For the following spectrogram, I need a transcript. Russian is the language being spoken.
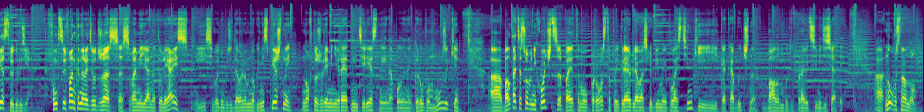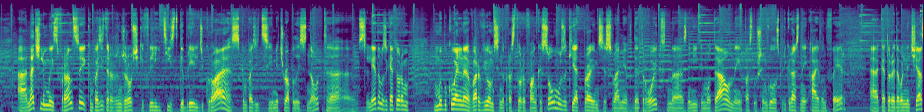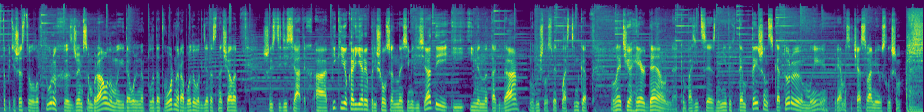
Приветствую, друзья! Функции фанка на радио джаз. С вами я, Анатолий Айс, и сегодня будет довольно много неспешной, но в то же время невероятно интересной и наполненной грубом музыки. А болтать особо не хочется, поэтому просто поиграю для вас любимые пластинки и, как обычно, балом будут править 70-е. А, ну, в основном. А начали мы с Франции. Композитор-аранжировщик и флейтист Габриэль Дюкруа с композицией Metropolis Note, а, следом за которым мы буквально ворвемся на просторы фанк и сол-музыки, отправимся с вами в Детройт на знаменитый Мотаун и послушаем голос прекрасной Айван Фейр, а, которая довольно часто путешествовала в турах с Джеймсом Брауном и довольно плодотворно работала где-то с начала 60-х. А пик ее карьеры пришелся на 70-е, и именно тогда вышла в свет пластинка Let Your Hair Down, композиция знаменитых Temptations, которую мы прямо сейчас с вами услышим. Анатолием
